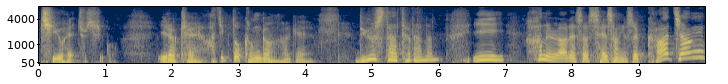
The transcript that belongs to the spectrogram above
치유해 주시고 이렇게 아직도 건강하게 뉴스타트라는 이 하늘 아래서 세상에서 가장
